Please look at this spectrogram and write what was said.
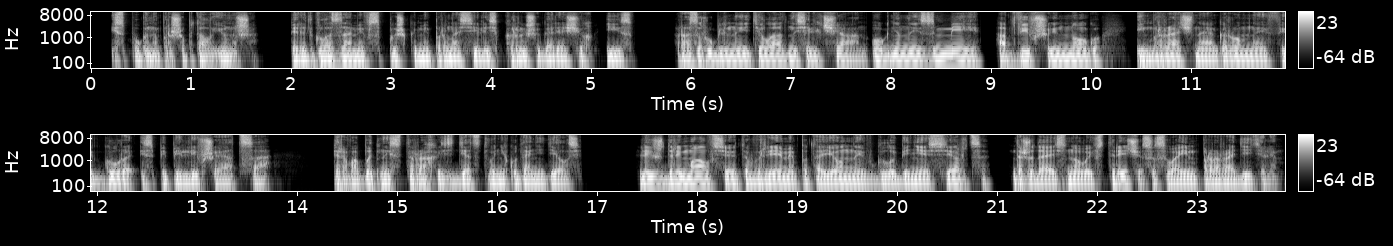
— испуганно прошептал юноша. Перед глазами вспышками проносились крыши горящих изб, разрубленные тела односельчан, огненные змеи, обвившие ногу, и мрачная огромная фигура, испепелившая отца. Первобытный страх из детства никуда не делся. Лишь дремал все это время, потаенный в глубине сердца, дожидаясь новой встречи со своим прародителем.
